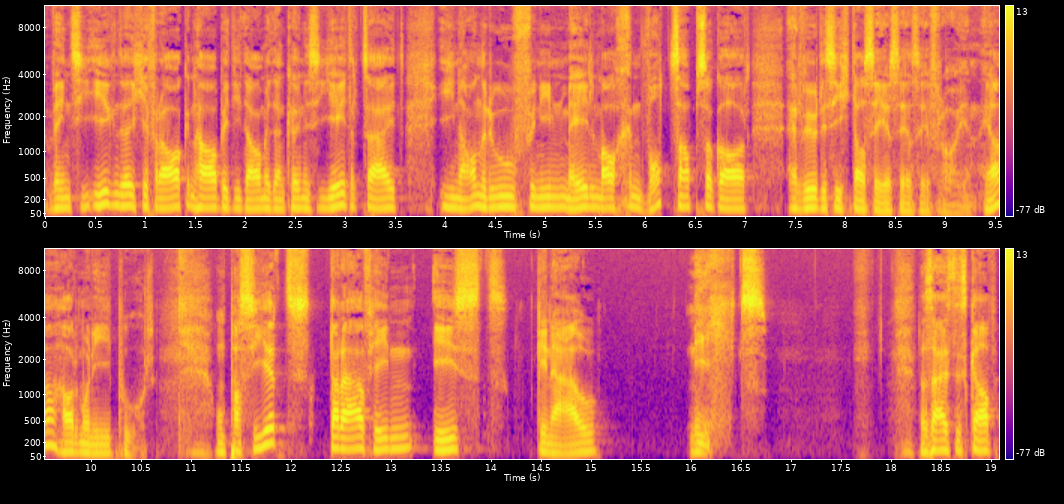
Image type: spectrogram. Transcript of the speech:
Wenn Sie irgendwelche Fragen haben, die Dame, dann können Sie jederzeit ihn anrufen, ihm Mail machen, WhatsApp sogar. Er würde sich da sehr, sehr, sehr freuen. Ja, Harmonie pur. Und passiert daraufhin ist genau nichts. Das heißt, es gab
